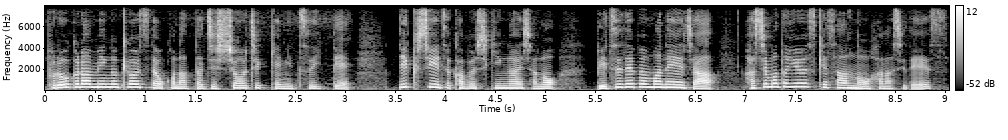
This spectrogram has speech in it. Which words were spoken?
プログラミング教室で行った実証実験についてディクシーズ株式会社のビズデブマネージャー橋本祐介さんのお話です。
